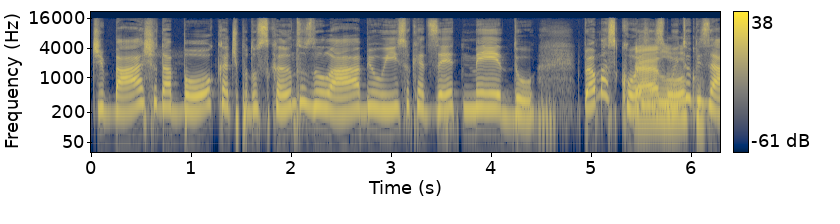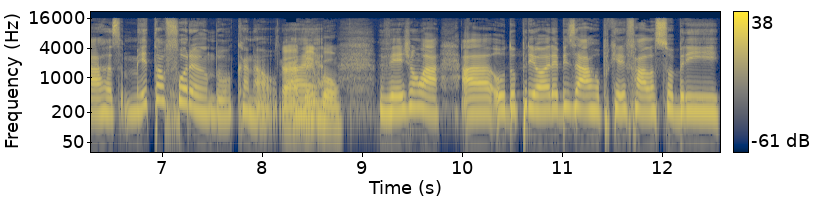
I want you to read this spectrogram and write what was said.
debaixo da boca, tipo, dos cantos do lábio, isso quer dizer medo. É umas coisas É, muito bizarras. Metaforando o canal. É, Ah, bem bom. Vejam lá. A- o do Prior é bizarro, porque ele fala sobre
